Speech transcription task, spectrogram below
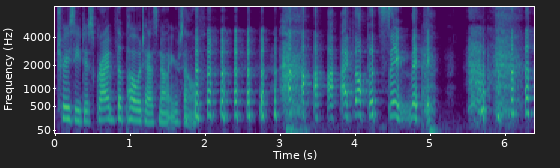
Tracy, describe the poetess, not yourself. I thought the same thing.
